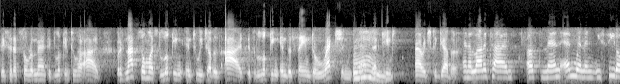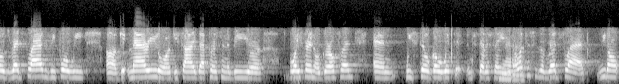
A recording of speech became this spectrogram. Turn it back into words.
they say that's so romantic. Look into her eyes. But it's not so much looking into each other's eyes, it's looking in the same direction Mm. that keeps marriage together. And a lot of times, us men and women, we see those red flags before we uh, get married or decide that person to be your boyfriend or girlfriend, and we still go with it instead of saying, you know what, this is a red flag. We don't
